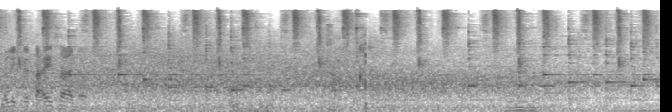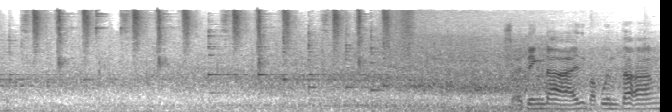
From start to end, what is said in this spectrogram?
Balik na tayo sa ano. Sa ating daan, papunta ang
